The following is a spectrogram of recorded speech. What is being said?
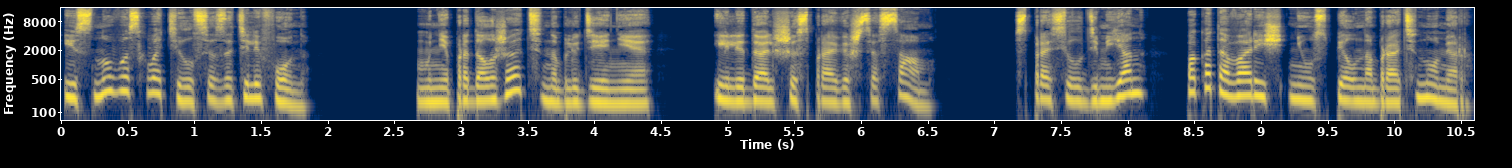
и снова схватился за телефон. «Мне продолжать наблюдение или дальше справишься сам?» спросил Демьян, пока товарищ не успел набрать номер.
